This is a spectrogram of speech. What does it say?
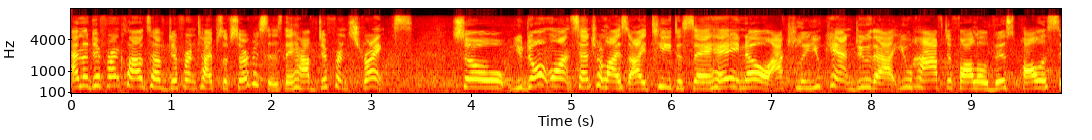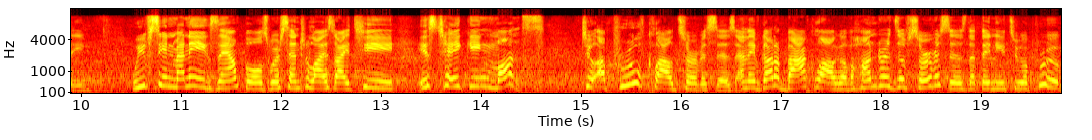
And the different clouds have different types of services. They have different strengths. So you don't want centralized IT to say, hey, no, actually you can't do that. You have to follow this policy. We've seen many examples where centralized IT is taking months to approve cloud services, and they've got a backlog of hundreds of services that they need to approve.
